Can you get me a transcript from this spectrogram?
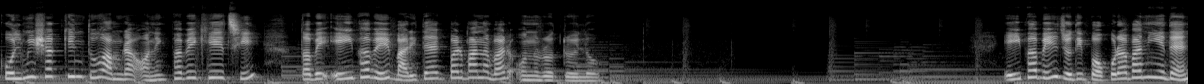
কলমি শাক কিন্তু আমরা অনেকভাবে খেয়েছি, তবে এইভাবে বাড়িতে একবার বানাবার অনুরোধ রইল। এইভাবে যদি পকোড়া বানিয়ে দেন,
